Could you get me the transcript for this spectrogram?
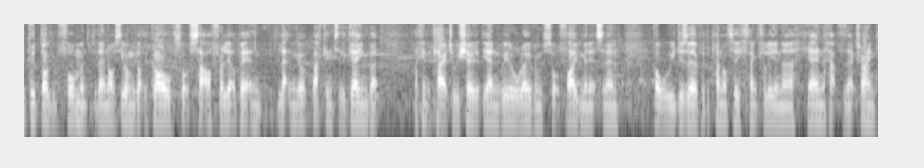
a good doggy performance, but then obviously when we got the goal, sort of sat off for a little bit and let them go back into the game. But I think the character we showed at the end, we were all over them for sort of five minutes and then got what we deserved with the penalty, thankfully, and uh, yeah, in the hat for the next round.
